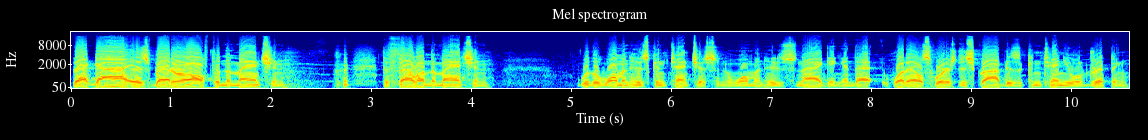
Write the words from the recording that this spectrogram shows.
that guy is better off than the mansion, the fellow in the mansion with a woman who's contentious and a woman who's nagging and that what elsewhere is described as a continual dripping.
